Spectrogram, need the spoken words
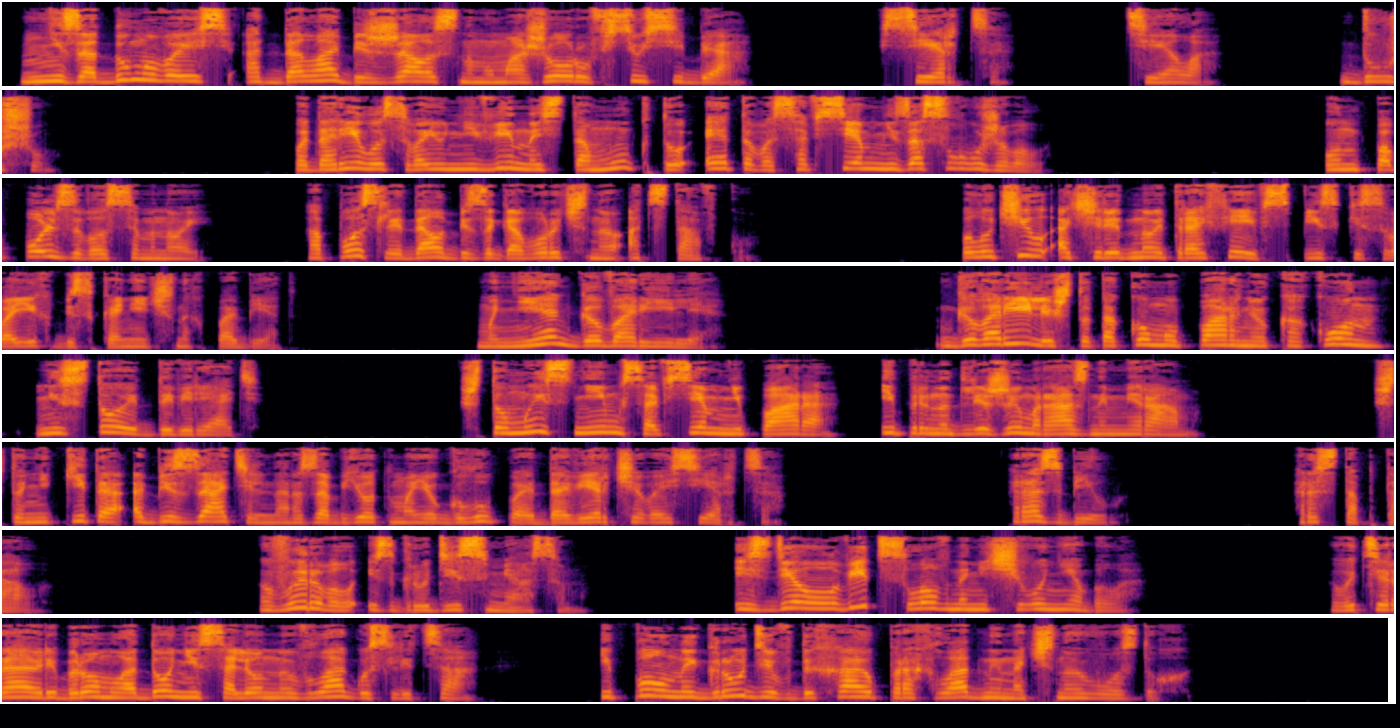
Не задумываясь, отдала безжалостному мажору всю себя. Сердце, тело, душу. Подарила свою невинность тому, кто этого совсем не заслуживал. Он попользовался мной, а после дал безоговорочную отставку. Получил очередной трофей в списке своих бесконечных побед. Мне говорили. Говорили, что такому парню, как он, не стоит доверять. Что мы с ним совсем не пара и принадлежим разным мирам. Что Никита обязательно разобьет мое глупое доверчивое сердце. Разбил. Растоптал вырвал из груди с мясом. И сделал вид, словно ничего не было. Вытираю ребром ладони соленую влагу с лица и полной грудью вдыхаю прохладный ночной воздух.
